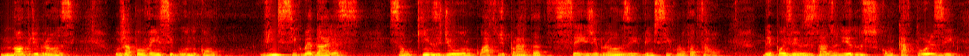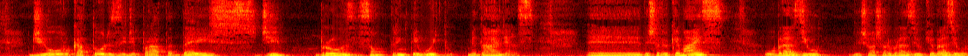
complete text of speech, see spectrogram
9 de bronze. O Japão vem em segundo com 25 medalhas, são 15 de ouro, 4 de prata, 6 de bronze, 25 no total. Depois vem os Estados Unidos com 14 de ouro, 14 de prata, 10 de bronze. São 38 medalhas. É, deixa eu ver o que mais. O Brasil, deixa eu achar o Brasil aqui, o Brasil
